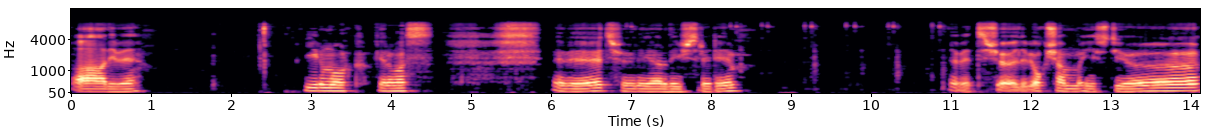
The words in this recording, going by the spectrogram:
Hadi be. 20 ork yaramaz. Evet, şöyle yer değiştirelim. Evet, şöyle bir okşanmayı istiyor.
